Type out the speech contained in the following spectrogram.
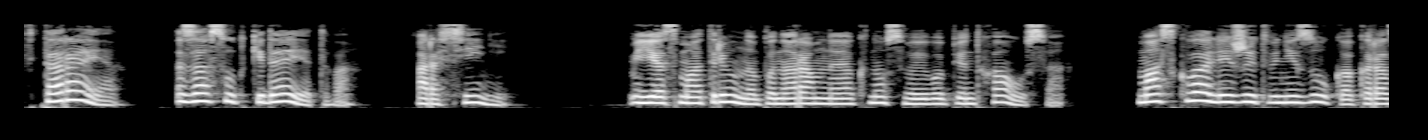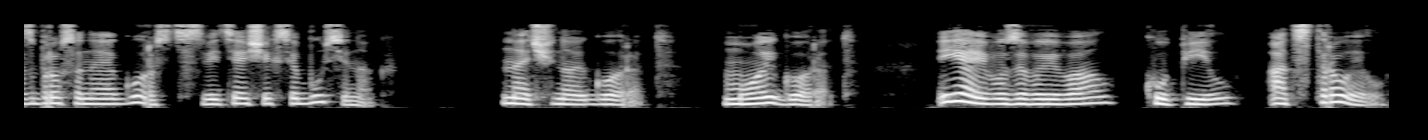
вторая. За сутки до этого. Арсений. Я смотрю на панорамное окно своего пентхауса. Москва лежит внизу, как разбросанная горсть светящихся бусинок. Ночной город. Мой город. Я его завоевал, купил, отстроил.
